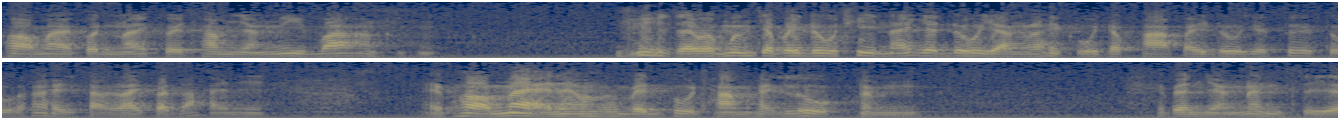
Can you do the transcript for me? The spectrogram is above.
พ่อแม่คนไหนเคยทำอย่างนี้บ้าง นี่แต่ว่ามึงจะไปดูที่ไหนจะดูอย่างไร กูจะพาไปดูจะซื้อตั๋วให้อะไรก็ได้นี่ไอ้พ่อแม่เนี่ยมันเป็นผู้ทำให้ลูกมันเป็นอย่างนั่นเสีย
